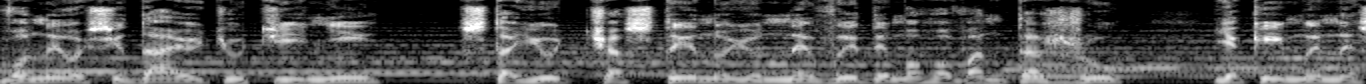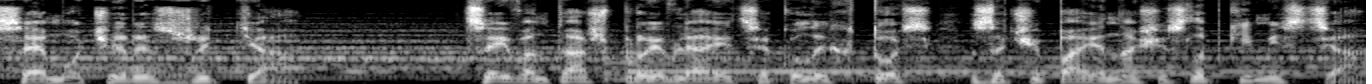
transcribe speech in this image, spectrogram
Вони осідають у тіні, стають частиною невидимого вантажу, який ми несемо через життя. Цей вантаж проявляється, коли хтось зачіпає наші слабкі місця.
